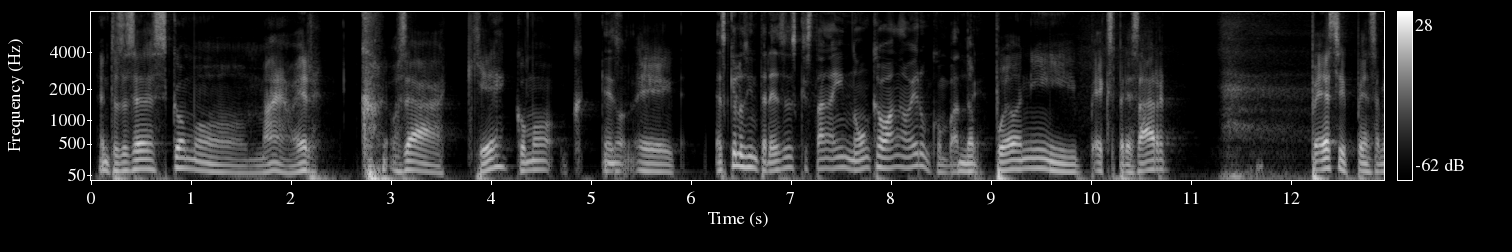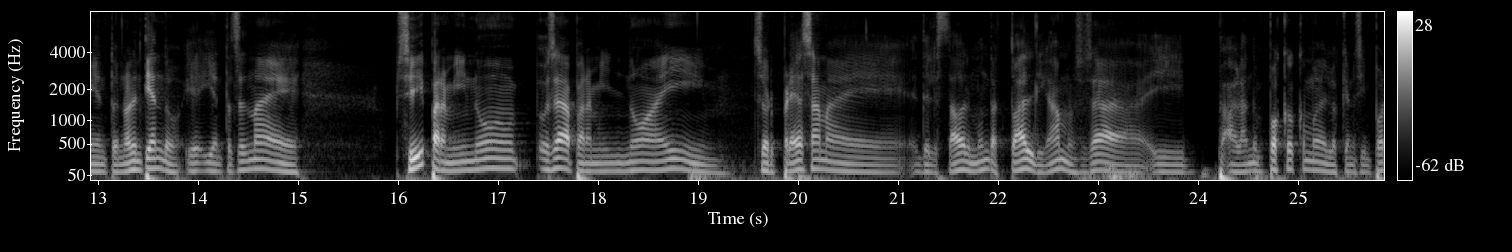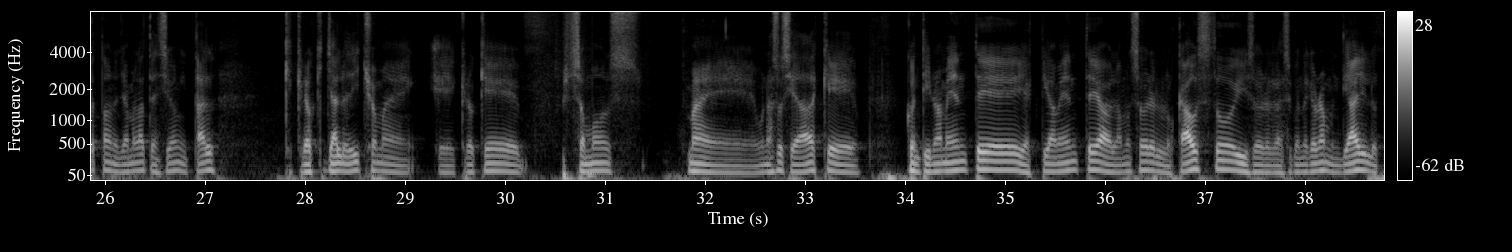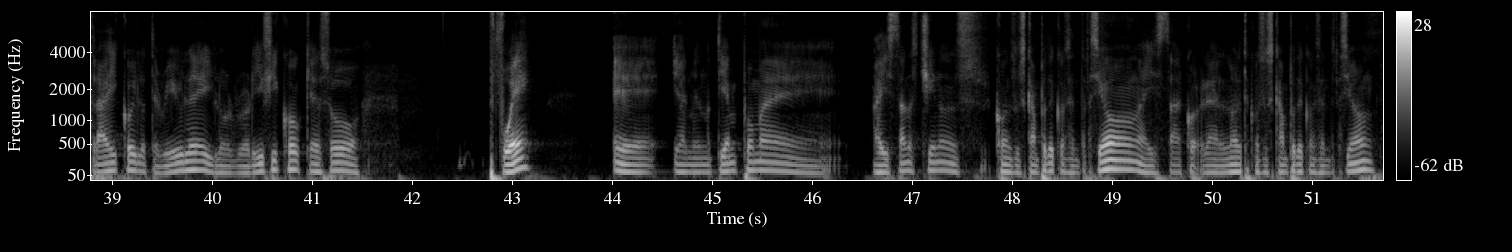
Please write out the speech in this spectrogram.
Entonces es como, mae, a ver, o sea, ¿qué? ¿Cómo? Es- No, eh, Es que los intereses que están ahí nunca van a ver un combate. no puedo ni expresar ese pensamiento, no lo entiendo. Y, entonces, mae, sí, para mí no, o sea, para mí no hay sorpresa, mae, del estado del mundo actual, digamos. O sea, y hablando un poco como de lo que nos importa, nos llama la atención y tal, que creo que ya lo he dicho, mae, eh, creo que somos una sociedad que continuamente y activamente hablamos sobre el holocausto y sobre la Segunda Guerra Mundial y lo trágico y lo terrible y lo horrorífico que eso fue. Eh, y al mismo tiempo, mae, ahí están los chinos con sus campos de concentración, ahí está Corea del Norte con sus campos de concentración.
